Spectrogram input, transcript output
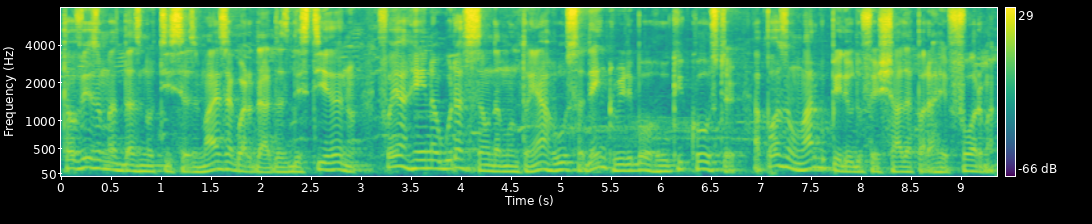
talvez uma das notícias mais aguardadas deste ano foi a reinauguração da montanha-russa The Incredible Hulk Coaster. Após um largo período fechada para a reforma,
